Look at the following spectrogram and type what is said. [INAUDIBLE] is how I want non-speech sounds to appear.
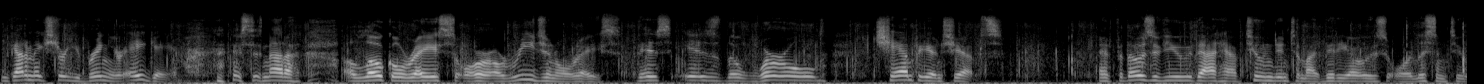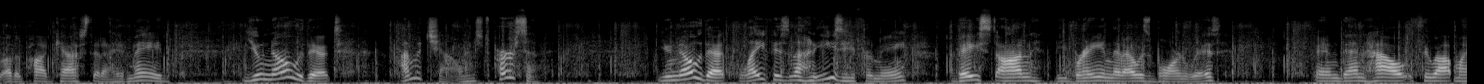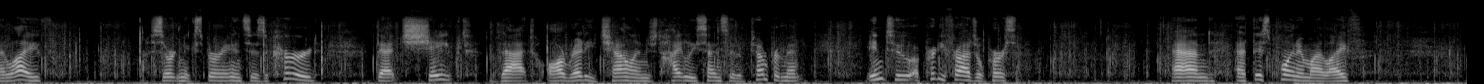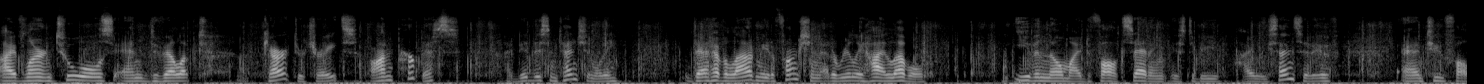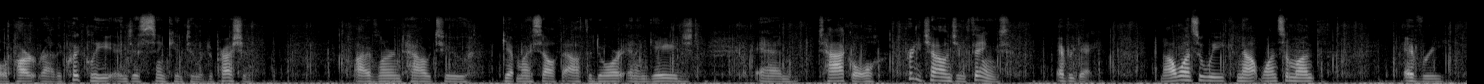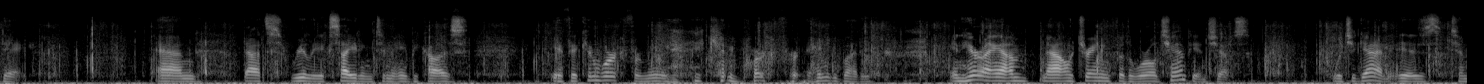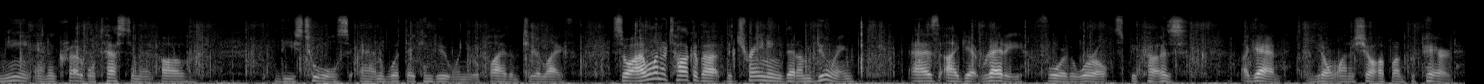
You got to make sure you bring your A game. [LAUGHS] [LAUGHS] this is not a, a local race or a regional race. This is the World Championships. And for those of you that have tuned into my videos or listened to other podcasts that I have made, you know that I'm a challenged person. You know that life is not [LAUGHS] easy for me based on the brain that I was born with, and then how throughout my life certain experiences occurred that shaped that already challenged, highly sensitive temperament into a pretty fragile person. And at this point in my life, I've learned tools and developed uh, character traits on purpose. I did this intentionally that have allowed me to function at a really high level even though my default setting is to be highly sensitive and to fall apart rather quickly and just sink into a depression. I've learned how to get myself out the door and engaged and tackle pretty challenging things every day. Not once a week, not once a month, every day. And that's really exciting to me because if it can work for me, [LAUGHS] it can work for anybody. And here I am now training for the World Championships, which again is to me an incredible testament of these tools and what they can do when you apply them to your life. So I want to talk about the training that I'm doing as I get ready for the Worlds because, again, you don't want to show up unprepared.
